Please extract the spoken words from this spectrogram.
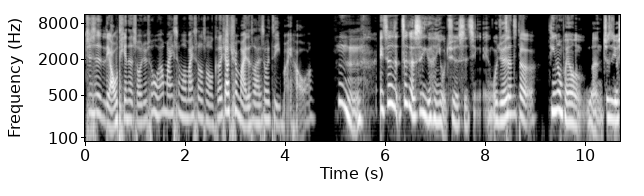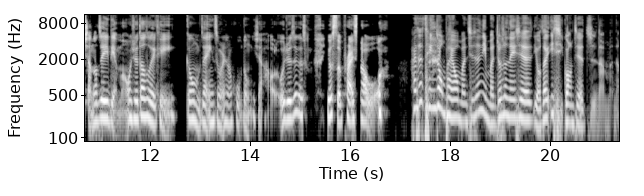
就是聊天的时候就说我要买什么买什么什么，可是要去买的时候还是会自己买好啊，嗯，哎、这这个是一个很有趣的事情哎，我觉得真的。听众朋友们就是有想到这一点嘛，我觉得到时候也可以跟我们在 Instagram 上互动一下好了。我觉得这个 有 surprise 到我。还是听众朋友们，其实你们就是那些有在一起逛街的直男们呢、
